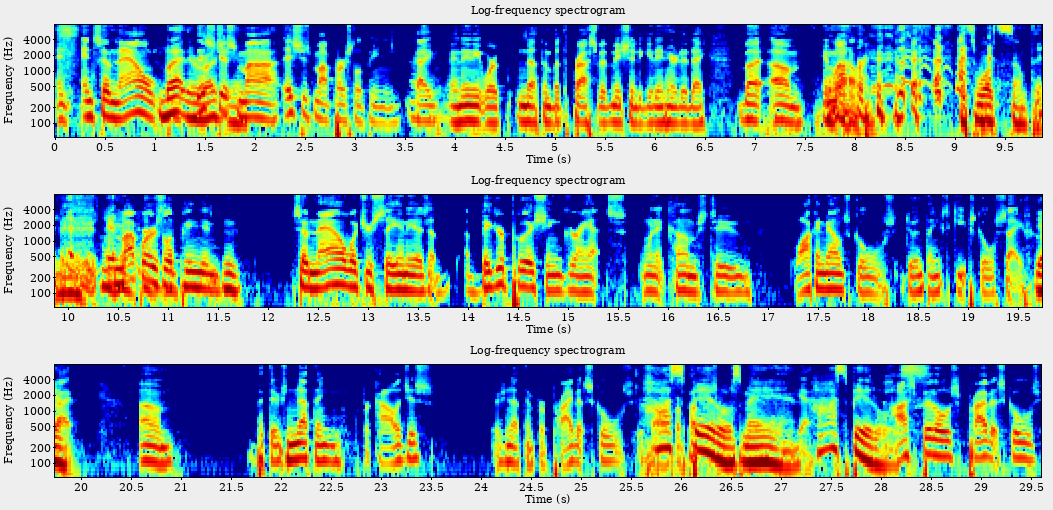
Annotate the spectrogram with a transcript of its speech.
And, and so now, But this just my it's just my personal opinion, okay? And it ain't worth nothing but the price of admission to get in here today. But um, in Well. my per- It's worth something. in my personal Hmm. opinion, so now what you're seeing is a, a bigger push in grants when it comes to locking down schools, doing things to keep schools safe, Yeah. right? Um, but there's nothing for colleges. There's nothing for private schools. It's all for schools. Hospitals, man. Yeah. Hospitals. hospitals, private schools,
